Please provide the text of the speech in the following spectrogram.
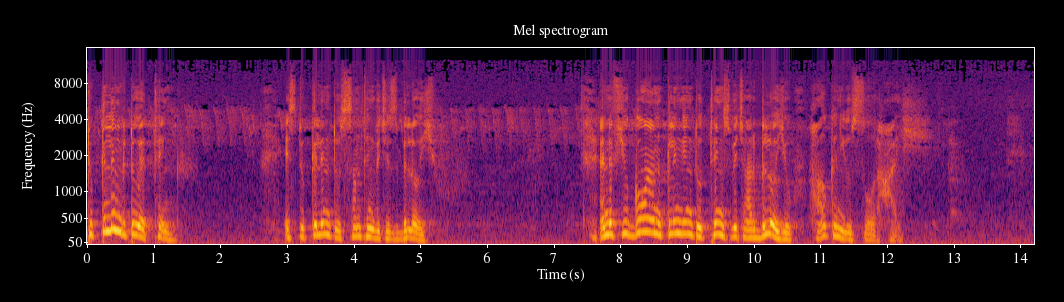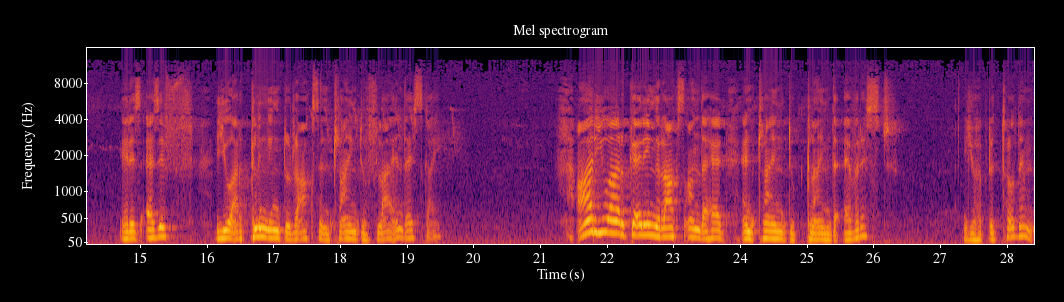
To cling to a thing is to cling to something which is below you. And if you go on clinging to things which are below you, how can you soar high? It is as if you are clinging to rocks and trying to fly in the sky. Or you are carrying rocks on the head and trying to climb the Everest. You have to throw them.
